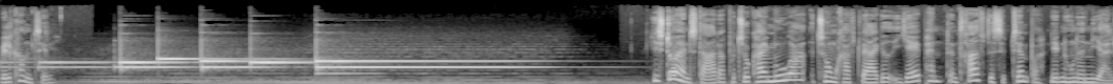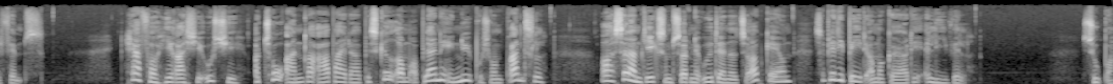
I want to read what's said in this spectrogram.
Velkommen til. Historien starter på Tokaimura atomkraftværket i Japan den 30. september 1999. Her får Hirashi Uchi og to andre arbejdere besked om at blande en ny portion brændsel, og selvom de ikke som sådan er uddannet til opgaven, så bliver de bedt om at gøre det alligevel. Super.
